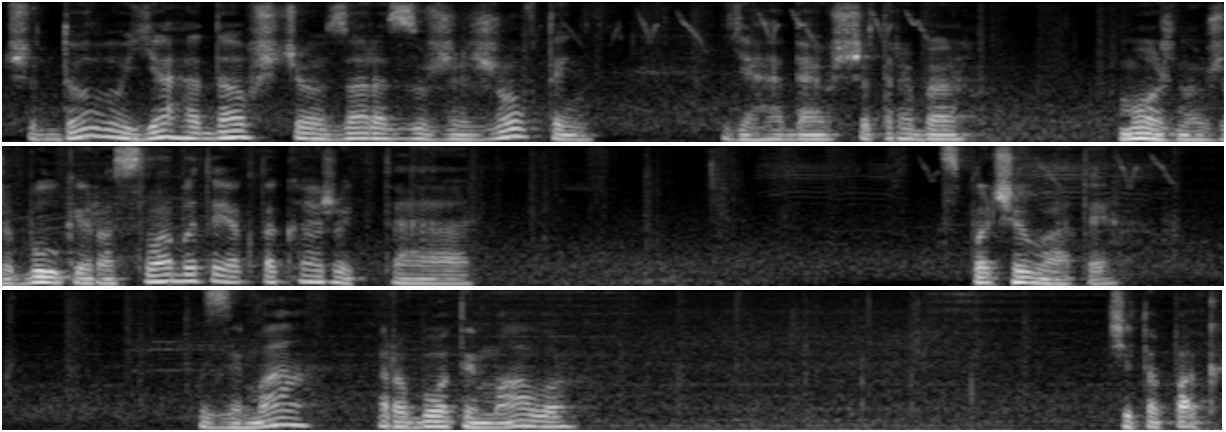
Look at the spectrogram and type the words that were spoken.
Чудово, я гадав, що зараз уже жовтень. Я гадав, що треба. Можна вже булки розслабити, як то кажуть, та спочивати. Зима, роботи мало. Чи то пак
